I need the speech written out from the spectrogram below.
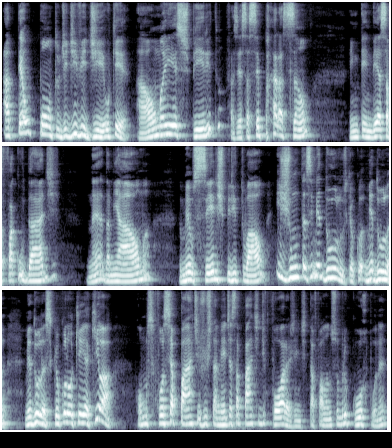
até o ponto de dividir o que? Alma e espírito, fazer essa separação, entender essa faculdade né, da minha alma, do meu ser espiritual e juntas e medulos, que eu, medula, medulas que eu coloquei aqui, ó, como se fosse a parte, justamente essa parte de fora, a gente está falando sobre o corpo, né?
